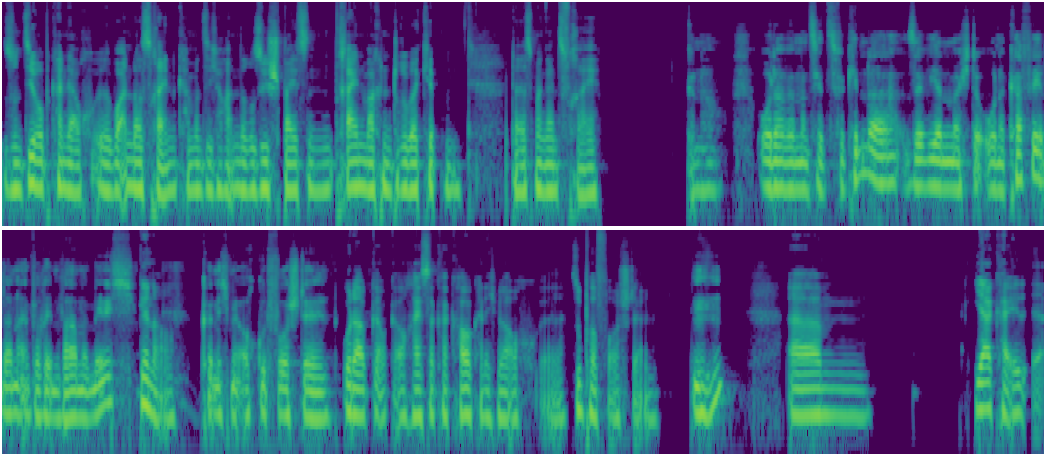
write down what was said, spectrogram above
so ein Sirup kann ja auch äh, woanders rein, kann man sich auch andere Süßspeisen reinmachen, drüber kippen. Da ist man ganz frei. Genau. Oder wenn man es jetzt für Kinder servieren möchte, ohne Kaffee, dann einfach in warme Milch. Genau. Kann ich mir auch gut vorstellen. Oder auch, auch heißer Kakao kann ich mir auch äh, super vorstellen. Mhm. Ähm, ja, Kai, äh,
